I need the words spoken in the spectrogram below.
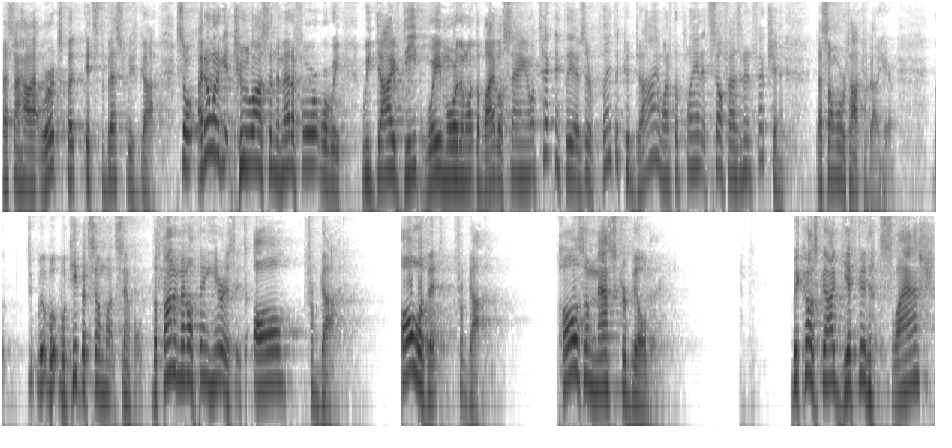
That's not how that works, but it's the best we've got. So I don't want to get too lost in the metaphor where we, we dive deep way more than what the Bible's saying. Well, technically, is there a plant that could die? What if the plant itself has an infection? That's not what we're talking about here. We'll keep it somewhat simple. The fundamental thing here is it's all from God. All of it from God. Paul's a master builder. Because God gifted slash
